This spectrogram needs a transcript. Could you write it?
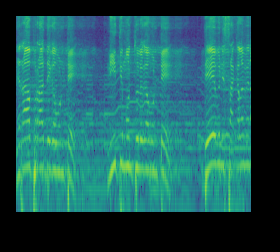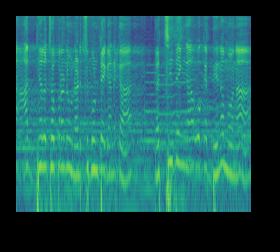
నిరాపరాధిగా ఉంటే నీతిమంతులుగా ఉంటే దేవుని సకలమైన ఆజ్ఞల చొప్పున నువ్వు నడుచుకుంటే గనక ఖచ్చితంగా ఒక దినమున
